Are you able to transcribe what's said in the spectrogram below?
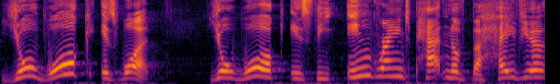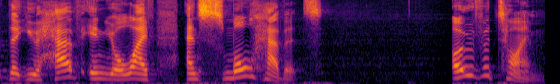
Your walk is what? Your walk is the ingrained pattern of behavior that you have in your life, and small habits over time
